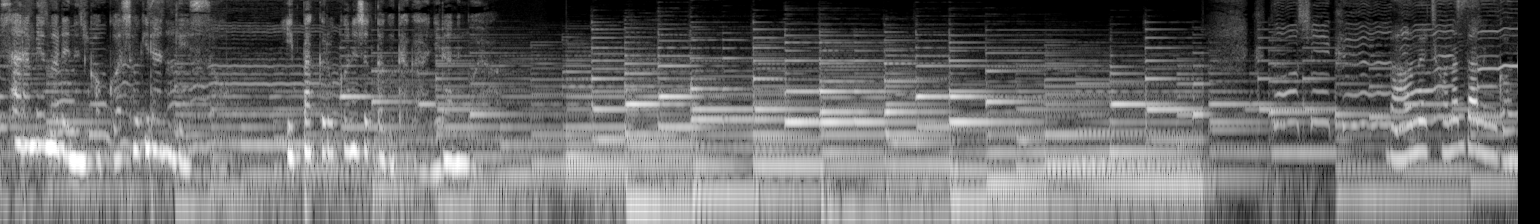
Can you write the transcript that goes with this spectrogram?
사람의 말에는 겉과 속이라는 게 있어. 입 밖으로 꺼내졌다고 다가 아니라는 거야. 마음을 전한다는 건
